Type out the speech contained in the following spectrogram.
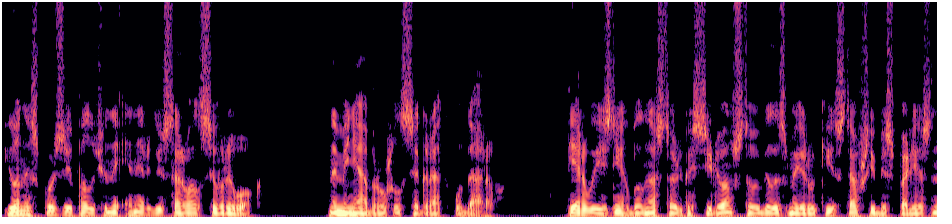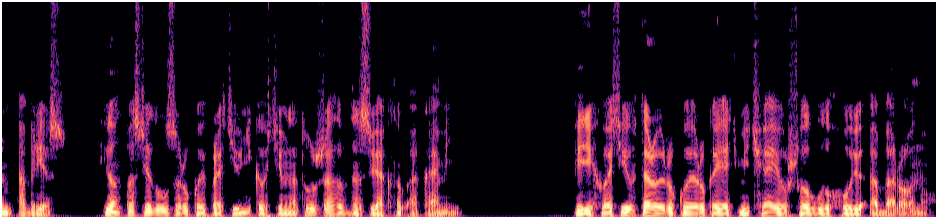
и он, используя полученную энергию, сорвался в рывок. На меня обрушился град ударов. Первый из них был настолько силен, что выбил из моей руки ставший бесполезным обрез, и он последовал за рукой противника в темноту, жалобно звякнув о камень. Перехватив второй рукой рукоять меча, я ушел в глухую оборону.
